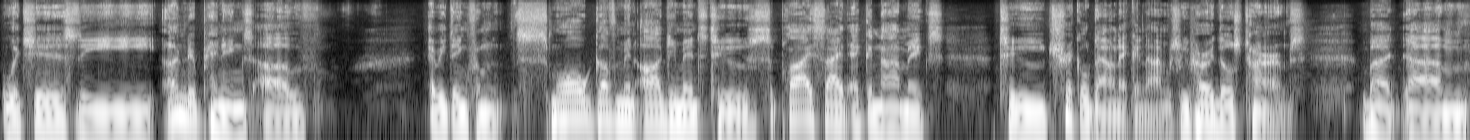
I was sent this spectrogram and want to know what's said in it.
which is the underpinnings of everything from small government arguments to supply side economics to trickle down economics. We've heard those terms, but um,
